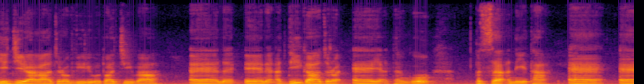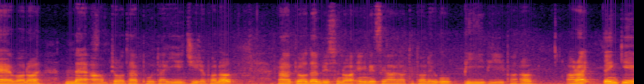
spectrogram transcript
ရေးကြည့်တာကကျွန်တော် video ကိုသွားကြည့်ပါအဲနဲ့အဲနဲ့အဓိကကျွန်တော်အဲရဲ့အတန်ကိုပါဇက်အနေထားအဲအဲပေါ့နော်မှန်အောင်ပြောတတ်ဖို့အတွက်ရေးကြည့်တယ်ပေါ့နော်အဲပြောတတ်ပြီဆိုတော့အင်္ဂလိပ်စကားတော့တော်တော်လေးကိုပြီးပြီပေါ့နော် alright thank you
